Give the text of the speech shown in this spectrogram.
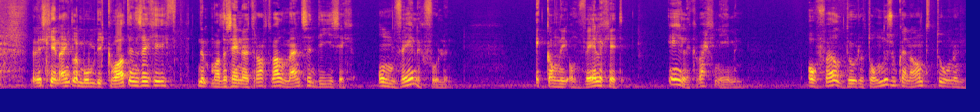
er is geen enkele boom die kwaad in zich heeft. Maar er zijn uiteraard wel mensen die zich onveilig voelen. Ik kan die onveiligheid eigenlijk wegnemen. Ofwel door het onderzoek en aan te tonen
